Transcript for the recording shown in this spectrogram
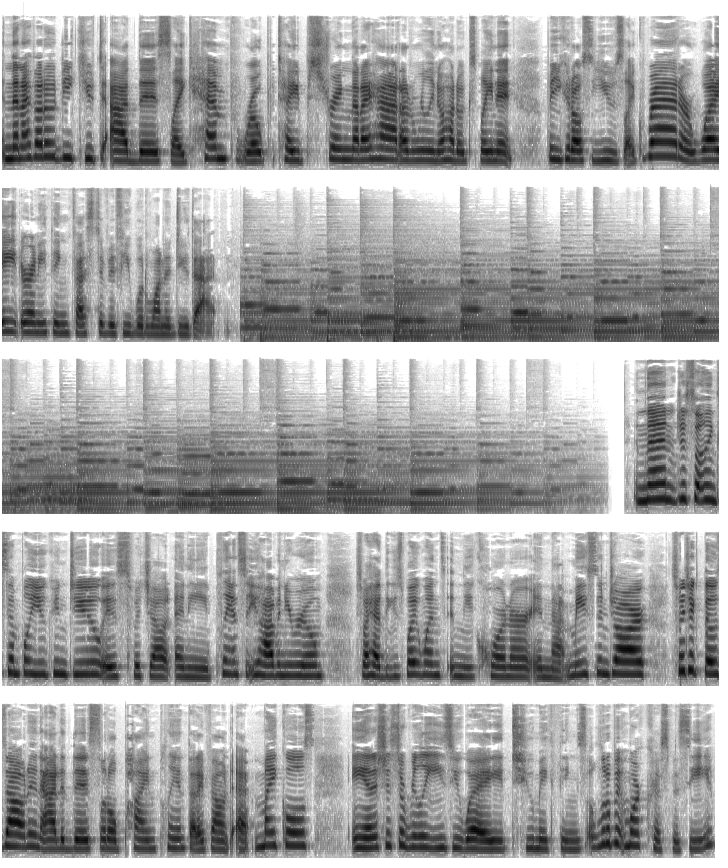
And then I thought it would be cute to add this like hemp rope type string that I had. I don't really know how to explain it, but you could also use like red or white or anything festive if you would want to do that. And then just something simple you can do is switch out any plants that you have in your room. So I had these white ones in the corner in that mason jar. So I took those out and added this little pine plant that I found at Michael's. And it's just a really easy way to make things a little bit more Christmassy.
